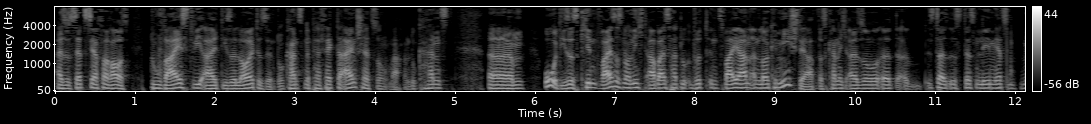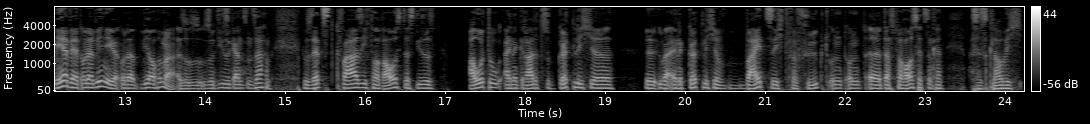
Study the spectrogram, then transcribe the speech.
Also es setzt ja voraus, du weißt, wie alt diese Leute sind. Du kannst eine perfekte Einschätzung machen. Du kannst, ähm, oh, dieses Kind weiß es noch nicht, aber es hat, wird in zwei Jahren an Leukämie sterben. Das kann ich also, äh, ist, das, ist dessen Leben jetzt mehr wert oder weniger oder wie auch immer. Also so, so diese ganzen Sachen. Du setzt quasi voraus, dass dieses Auto eine geradezu göttliche äh, über eine göttliche Weitsicht verfügt und und äh, das voraussetzen kann, was es glaube ich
